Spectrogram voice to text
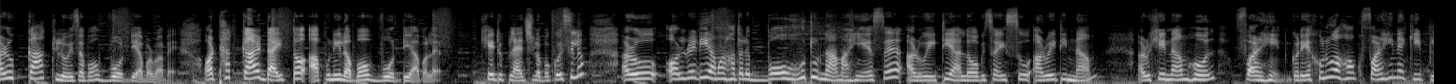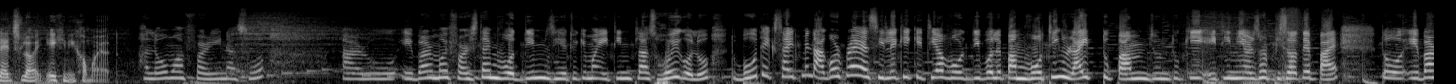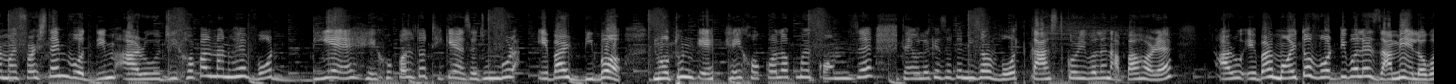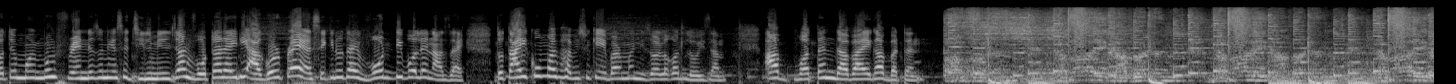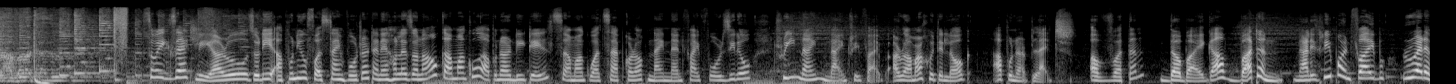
আৰু কাক লৈ যাব ভোট দিয়াবৰ বাবে? অৰ্থাৎ কাৰ দায়িত্ব আপুনি ল'ব ভোট দিয়াবলৈ? সেইটো প্লেজ ল'ব কৈছিলোঁ। আৰু অলৰেডি আমাৰ হাতলৈ বহুতো নাম আহি আছে আৰু এতিয়া ল'ব বিচাৰিছোঁ আৰু এটি নাম। আৰু সেই নাম হ'ল ফাৰহিন। গতিকে শুনো আহক ফাৰহিনে কি প্লেজ লয় এইখিনি সময়ত? হেল্ল' মই ফৰিন আছোঁ। আৰু এইবাৰ মই ফাৰ্ষ্ট টাইম ভোট দিম যিহেতুকে মই এইটিন প্লাছ হৈ গ'লোঁ। তো বহুত এক্সাইটমেণ্ট আগৰ পৰাই আছিলে কি কেতিয়া ভোট দিবলৈ পাম ভোটিং ৰাইটটো পাম যোনটো কি এইটিন ইয়াৰ্ছৰ পিছতে পায়। তো এইবাৰ মই ফাৰ্ষ্ট টাইম ভোট দিম আৰু যিসকল মানুহে ভোট দিয়ে সেইসকলতো ঠিকে আছে। যোনবোৰ এইবাৰ দিব নতুনকৈ সেইসকলক মই ক'ম যে তেওঁলোকে যাতে নিজৰ ভোট কাষ্ট কৰিবলৈ নাপাহৰে। আৰু এইবাৰ মইতো ভোট দিবলৈ যামেই। লগতে মই মোৰ ফ্ৰেণ্ড এজনী আছে ঝিলমিল। যাৰ ভোটাৰ আই ডি আগৰ পৰাই আছে কিন্তু তাই ভোট দিবলৈ নাযায়। তো তাইকো মই ভাবিছোঁ কি এইবাৰ মই নিজৰ লগত লৈ যাম। আব ৱতন দাবাইগা বটন। একজেক্টলি আৰু যদি আপুনিও ফাৰ্ষ্ট টাইম ভোটাৰ তেনেহ'লে জনাওক আমাকো আপোনাৰ ডিটেইলছ আমাক হোৱাটছএপ কৰক nine nine five four zero' three nine nine three five আৰু আমাৰ সৈতে লগ আপোনাৰ প্লেজ অৱ ৱতন দবাইগা button ninety three point five red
